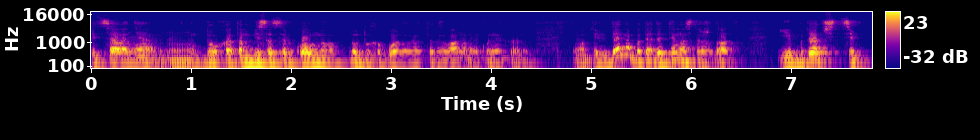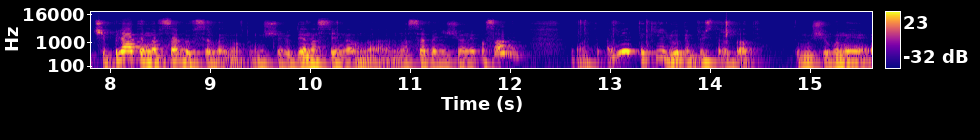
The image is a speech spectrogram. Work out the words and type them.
підселення духа там біса церковного, ну духа Божого, так званого, як вони кажуть. От, і людина буде дитина страждати. І буде чіпляти на себе вселину, тому що людина сильно вона на себе нічого не посадить. От, а є такі люди будуть страждати, тому що вони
